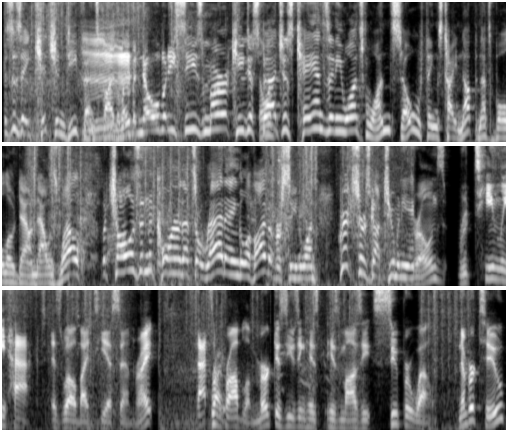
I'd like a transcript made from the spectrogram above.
this is a kitchen defense, by the way, but mm. nobody sees Merc. He dispatches cans and he wants one, so things tighten up, and that's Beaulo down now as well. But Chala's in the corner. That's a rad angle if I've ever seen one. Grixer's got too many... Drones routinely hacked as well by TSM, right? That's right. a problem. Merc is using his, his Mozzie super well. Number two,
